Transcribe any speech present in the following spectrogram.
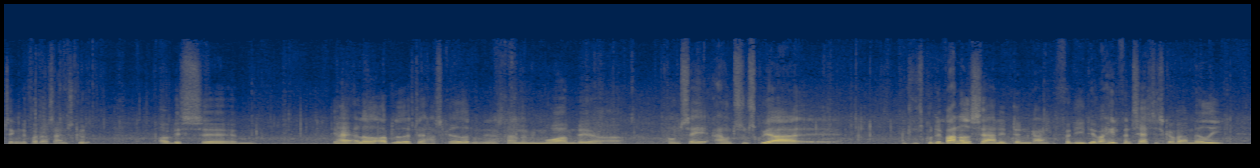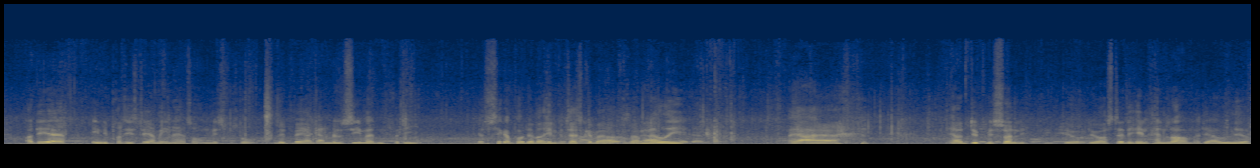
tingene for deres egen skyld. Og hvis, øh, det har jeg allerede oplevet, efter jeg har skrevet den, jeg snakkede med min mor om det, og, og hun sagde, at hun synes sgu, jeg, øh, hun synes det var noget særligt dengang, fordi det var helt fantastisk at være med i. Og det er egentlig præcis det, jeg mener. Jeg tror, hun misforstod lidt, hvad jeg gerne ville sige med den, fordi jeg er sikker på, at det har været helt fantastisk at være, at være med i. Og jeg er, jeg er dybt misundelig. Det er, jo, det er jo også det, det hele handler om, at jeg er ude og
